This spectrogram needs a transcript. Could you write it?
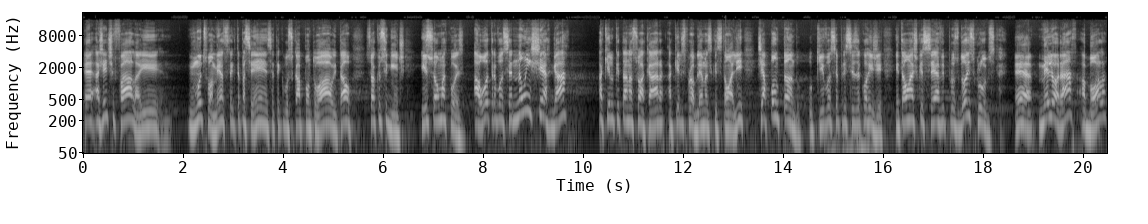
é, a gente fala e em muitos momentos tem que ter paciência, tem que buscar pontual e tal. Só que o seguinte, isso é uma coisa. A outra é você não enxergar aquilo que está na sua cara, aqueles problemas que estão ali, te apontando o que você precisa corrigir. Então acho que serve para os dois clubes é, melhorar a bola,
